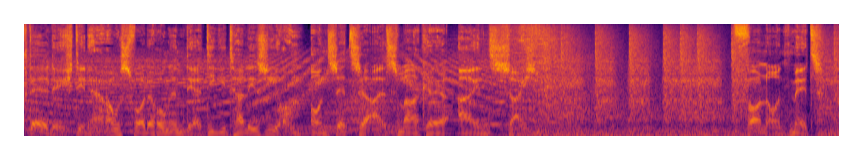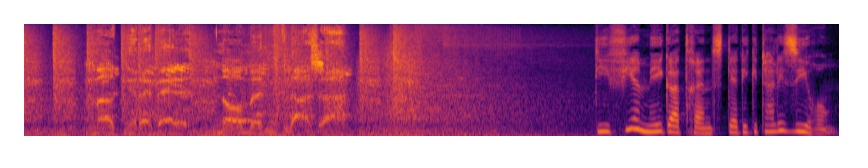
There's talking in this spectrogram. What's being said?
Stell dich den Herausforderungen der Digitalisierung und setze als Marke ein Zeichen. Von und mit Markenrebell Norman Glaser. Die vier Megatrends der Digitalisierung.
